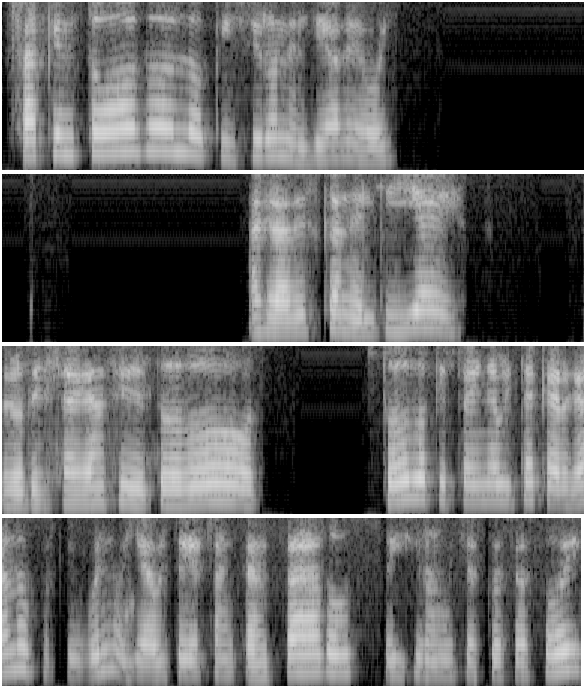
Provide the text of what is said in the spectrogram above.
saquen todo lo que hicieron el día de hoy agradezcan el día, pero desháganse de todo, todo lo que traen ahorita cargando, porque bueno, ya ahorita ya están cansados, se hicieron muchas cosas hoy.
